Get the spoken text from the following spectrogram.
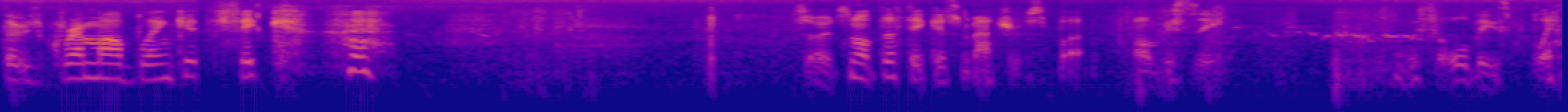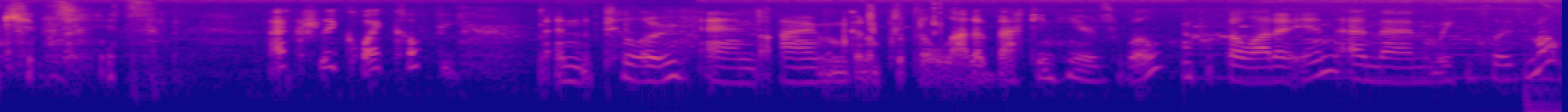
those grandma blankets, thick. so it's not the thickest mattress, but obviously with all these blankets, it's actually quite comfy. And the pillow, and I'm gonna put the ladder back in here as well. Put the ladder in and then we can close them up.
